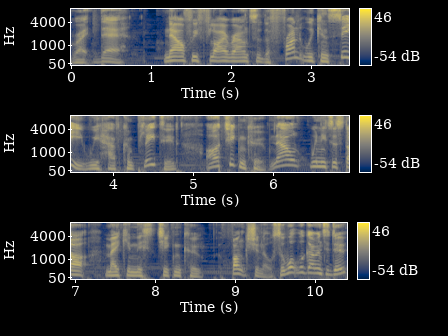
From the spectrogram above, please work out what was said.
right there. Now if we fly around to the front we can see we have completed our chicken coop. Now we need to start making this chicken coop functional. So what we're going to do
